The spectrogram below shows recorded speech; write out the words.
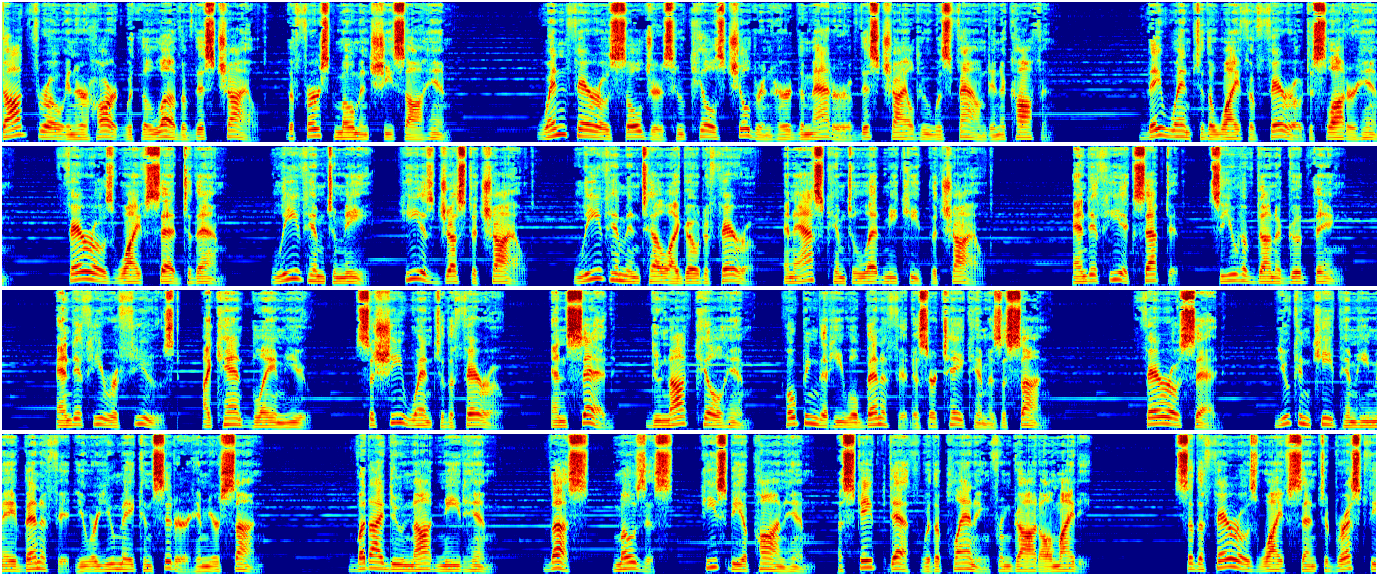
God throw in her heart with the love of this child, the first moment she saw him. When Pharaoh's soldiers who kills children heard the matter of this child who was found in a coffin, they went to the wife of Pharaoh to slaughter him. Pharaoh's wife said to them, Leave him to me, he is just a child. Leave him until I go to Pharaoh, and ask him to let me keep the child. And if he accepted, so you have done a good thing. And if he refused, I can't blame you. So she went to the Pharaoh, and said, Do not kill him, hoping that he will benefit us or take him as a son. Pharaoh said, You can keep him he may benefit you or you may consider him your son. But I do not need him. Thus, Moses, peace be upon him, escaped death with a planning from God Almighty. So the Pharaoh's wife sent to breastfeed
